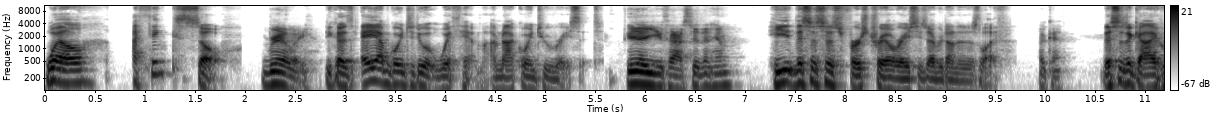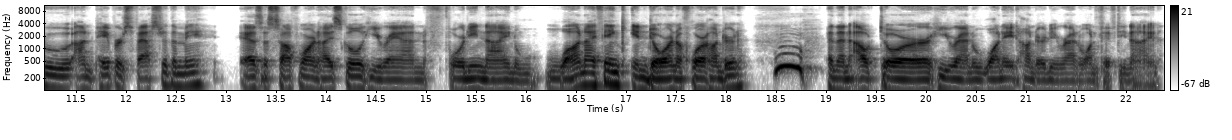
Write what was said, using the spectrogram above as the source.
Well, I think so. Really? Because A, I'm going to do it with him. I'm not going to race it. Yeah, you faster than him? He this is his first trail race he's ever done in his life. Okay. This is a guy who on paper is faster than me. As a sophomore in high school, he ran 49-1, I think, indoor in a 400. Woo. And then outdoor, he ran 1 800, he ran 159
